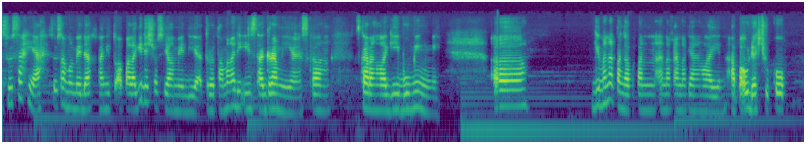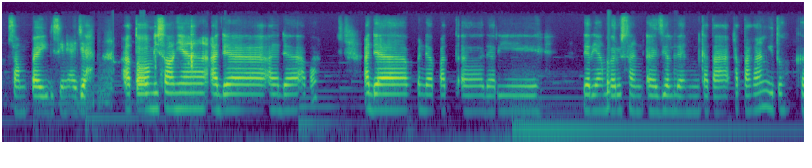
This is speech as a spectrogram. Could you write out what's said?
susah ya, susah membedakan itu apalagi di sosial media, terutama di Instagram nih ya. Sekarang sekarang lagi booming nih. Eh gimana tanggapan anak-anak yang lain? Apa udah cukup sampai di sini aja? Atau misalnya ada ada apa? Ada pendapat uh, dari dari yang barusan uh, Zil dan kata katakan gitu ke,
